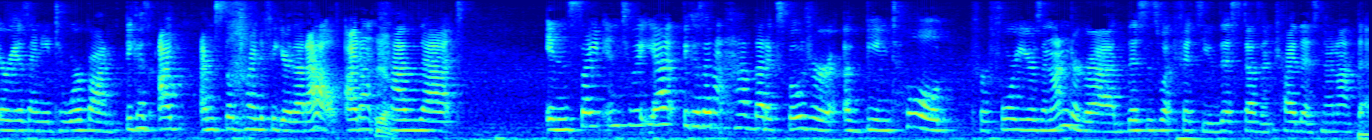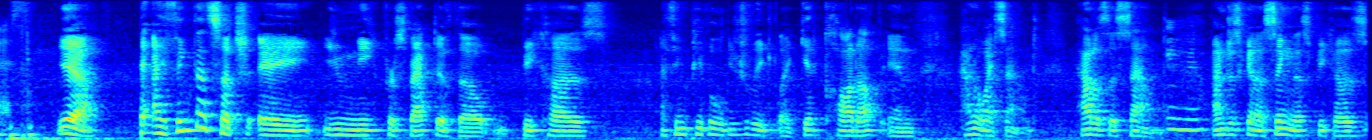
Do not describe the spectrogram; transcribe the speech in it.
areas I need to work on? Because I I'm still trying to figure that out. I don't Yeah. have that insight into it yet because I don't have that exposure of being told for four years in undergrad, this is what fits you, this doesn't, try this, no, not this. Yeah. I- I think that's such a unique perspective though because I think people usually like get caught up in how do I sound? How does this sound? Mm-hmm. I'm just going to sing this because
